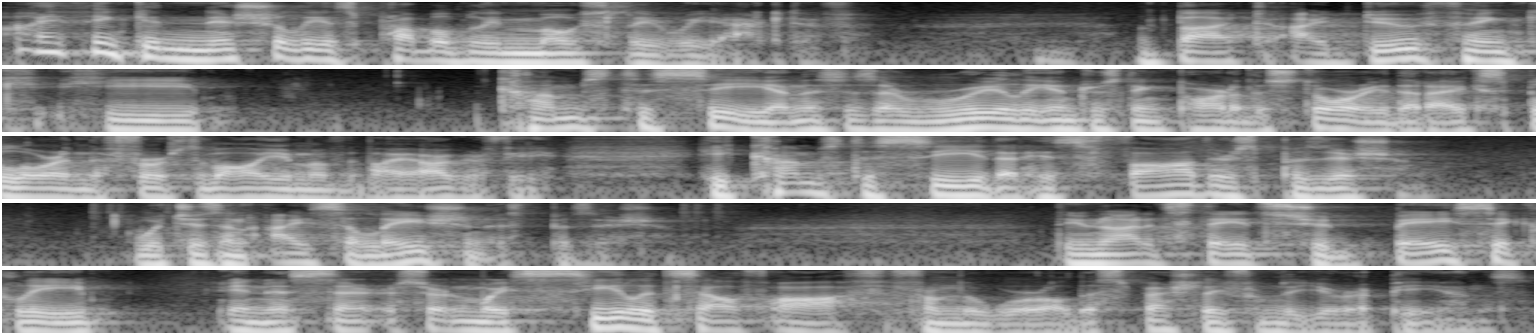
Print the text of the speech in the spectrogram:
I think initially it's probably mostly reactive. But I do think he comes to see, and this is a really interesting part of the story that I explore in the first volume of the biography, he comes to see that his father's position, which is an isolationist position, the United States should basically, in a certain way, seal itself off from the world, especially from the Europeans.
